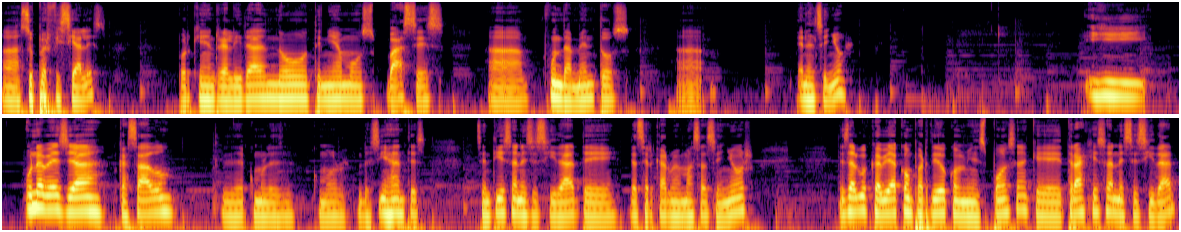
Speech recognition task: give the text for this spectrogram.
ah, superficiales, porque en realidad no teníamos bases, uh, fundamentos ah, en el Señor. Y una vez ya casado, como les como decía antes, sentí esa necesidad de, acercarme más al Señor. Es algo que había compartido con mi esposa, que traje esa necesidad.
